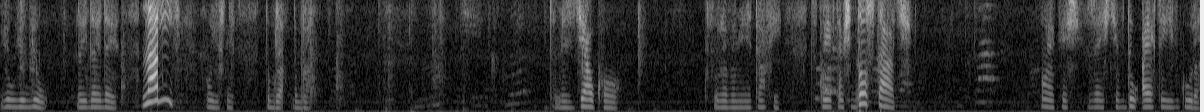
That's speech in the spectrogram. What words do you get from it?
Ju, ju, ju. Daj, daj, daj. Lagi! O, już nie. Dobra, dobra. Tam jest działko, które we mnie nie trafi. Tylko jak tam się dostać? O, jakieś zejście w dół, a ja chcę iść w górę.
